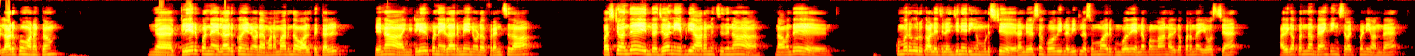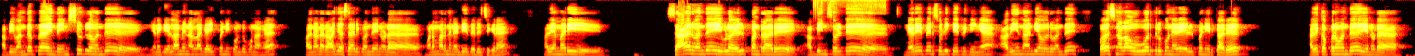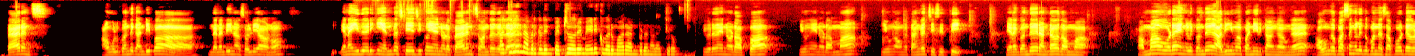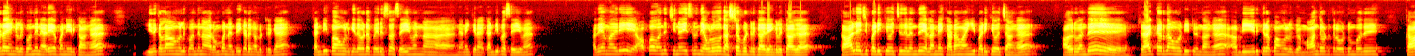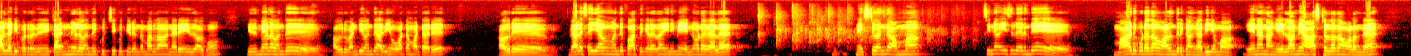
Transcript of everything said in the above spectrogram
எல்லாருக்கும் வணக்கம். இங்கே கிளியர் பண்ண எல்லாருக்கும் என்னோடய மனமார்ந்த வாழ்த்துக்கள். ஏன்னா இங்கே கிளியர் பண்ண எல்லாருமே என்னோடய ஃப்ரெண்ட்ஸு தான். ஃபஸ்ட்டு வந்து இந்த ஜேர்னி எப்படி ஆரம்பிச்சதுன்னா நான் வந்து குமரகுரு காலேஜில் இன்ஜினியரிங்கை முடிச்சுட்டு ரெண்டு வருஷம் கோவிடில் வீட்டில் சும்மா இருக்கும்போது என்ன பண்ணலான்னு அதுக்கப்புறம் தான் யோசித்தேன் அதுக்கப்புறம் தான் பேங்கிங் செலக்ட் பண்ணி வந்தேன். அப்படி வந்தப்போ இந்த இன்ஸ்டியூட்டில் வந்து எனக்கு எல்லாமே நல்லா கைட் பண்ணி கொண்டு போனாங்க. அதனால் ராஜா சாருக்கு வந்து என்னோடய மனமார்ந்த நன்றியை தெரிவிச்சுக்கிறேன். அதே மாதிரி சார் வந்து இவ்வளோ ஹெல்ப் பண்ணுறாரு அப்படின்னு சொல்லிட்டு நிறைய பேர் சொல்லி கேட்டிருக்கீங்க. அதையும் தாண்டி அவர் வந்து பர்சனலாக ஒவ்வொருத்தருக்கும் நிறைய ஹெல்ப் பண்ணியிருக்காரு. அதுக்கப்புறம் வந்து என்னோட பேரண்ட்ஸ் அவங்களுக்கு வந்து கண்டிப்பாக இந்த நன்றி நான் சொல்லி ஆகணும். ஏன்னா இது வரைக்கும் எந்த ஸ்டேஜுக்கும் என்னோட பேரண்ட்ஸ் வந்ததில்லை. அவர்களின் பெற்றோரை மேடைக்கு வருமாறு அன்புடன் அழைக்கிறோம். இவர் தான் என்னோட அப்பா இவங்க என்னோட அம்மா இவங்க அவங்க தங்கச்சி சித்தி. எனக்கு வந்து ரெண்டாவது அம்மா. அம்மாவோட எங்களுக்கு வந்து அதிகமாக பண்ணியிருக்காங்க அவங்க. அவங்க பசங்களுக்கு பண்ண சப்போர்ட்டை விட எங்களுக்கு வந்து நிறைய பண்ணியிருக்காங்க. இதுக்கெல்லாம் அவங்களுக்கு வந்து நான் ரொம்ப நன்றி கடமைப்பட்டிருக்கேன். கண்டிப்பாக அவங்களுக்கு இதை விட பெருசாக செய்வேன்னு நான் நினைக்கிறேன். கண்டிப்பாக செய்வேன். அதே மாதிரி அப்பா வந்து சின்ன வயசுலேருந்து எவ்வளவோ கஷ்டப்பட்டிருக்காரு எங்களுக்காக. காலேஜ் படிக்க வச்சதுலேருந்து எல்லாமே கடன் வாங்கி படிக்க வச்சாங்க. அவர் வந்து டிராக்டர் தான் ஓட்டிகிட்டு இருந்தாங்க. அப்படி இருக்கிறப்ப அவங்களுக்கு மாந்தோட்டத்தில் ஓட்டும்போது கால் அடிபடுறது கண்ணில் வந்து குச்சி குத்திரு இந்த மாதிரிலாம் நிறைய இதாகும் இது மேலே வந்து அவர் வண்டி வந்து அதிகம் ஓட்ட மாட்டார். அவர் வேலை செய்யாமல் வந்து பார்த்துக்கிறது தான் இனிமேல் என்னோட வேலை. நெக்ஸ்ட்டு வந்து அம்மா. சின்ன வயசுலேருந்தே மாடு கூட தான் வளர்ந்துருக்காங்க அதிகமாக ஏன்னா நாங்கள் எல்லாமே ஹாஸ்டலில் தான் வளர்ந்தேன்.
